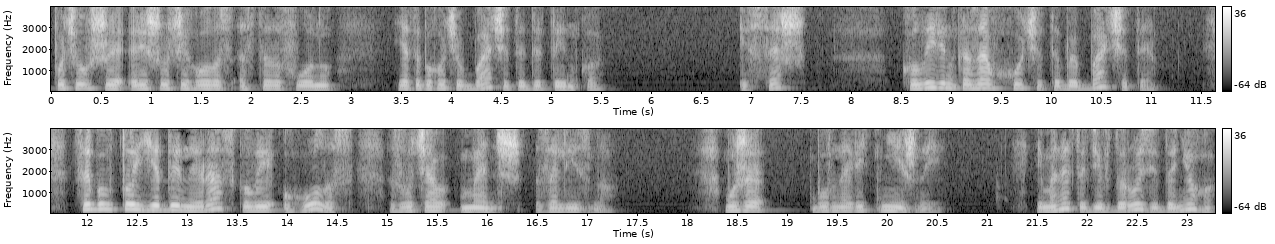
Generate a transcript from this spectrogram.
почувши рішучий голос з телефону, я тебе хочу бачити, дитинко. І все ж, коли він казав Хочу тебе бачити, це був той єдиний раз, коли голос звучав менш залізно. Може, був навіть ніжний, і мене тоді в дорозі до нього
